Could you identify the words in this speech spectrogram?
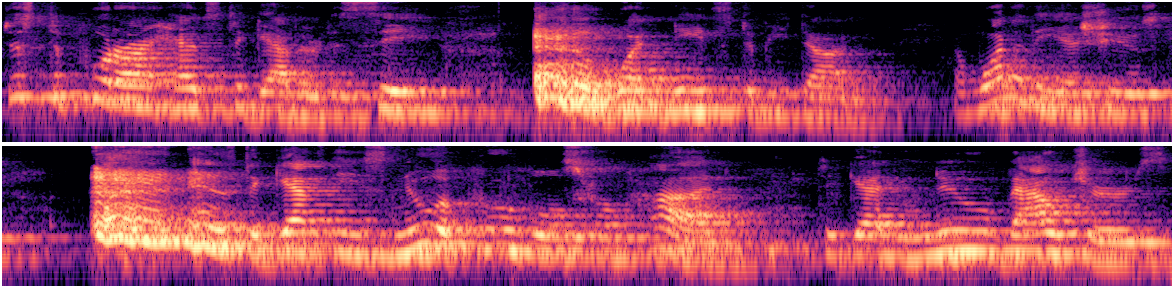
just to put our heads together to see what needs to be done. And one of the issues is to get these new approvals from HUD, to get new vouchers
